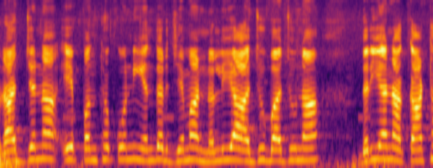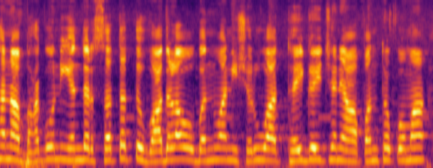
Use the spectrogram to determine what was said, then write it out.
રાજ્યના એ પંથકોની અંદર, જેમાં નલિયા આજુબાજુના દરિયાના કાંઠાના ભાગોની અંદર સતત વાદળાઓ બનવાની શરૂઆત થઈ ગઈ છે ને આ પંથકોમાં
